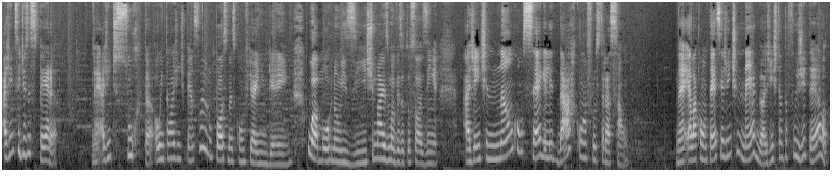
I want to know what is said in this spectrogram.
a gente se desespera, né? A gente surta, ou então a gente pensa, ah, eu não posso mais confiar em ninguém, o amor não existe, mais uma vez eu tô sozinha. A gente não consegue lidar com a frustração, né? Ela acontece e a gente nega, a gente tenta fugir dela.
